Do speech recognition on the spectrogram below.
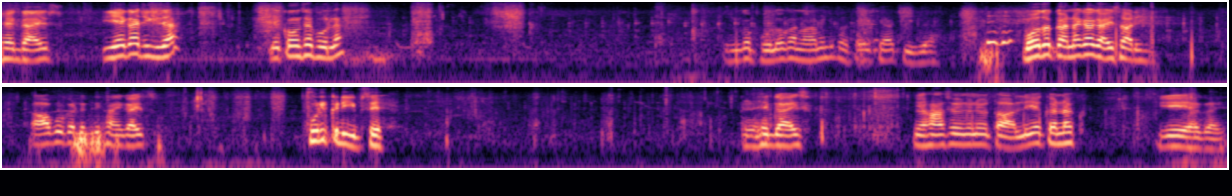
ये गाइस ये क्या चीज़ है? ये कौन से फूल है? इनको फूलों का नाम ही नहीं पता है क्या चीज़ है। वो तो कनक है गाइस सारी। आपको कनक दिखाएँ गाइस फुल करीब से। ये गाइस यहाँ से उन्होंने उतार लिया कनक। ये है गाइस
